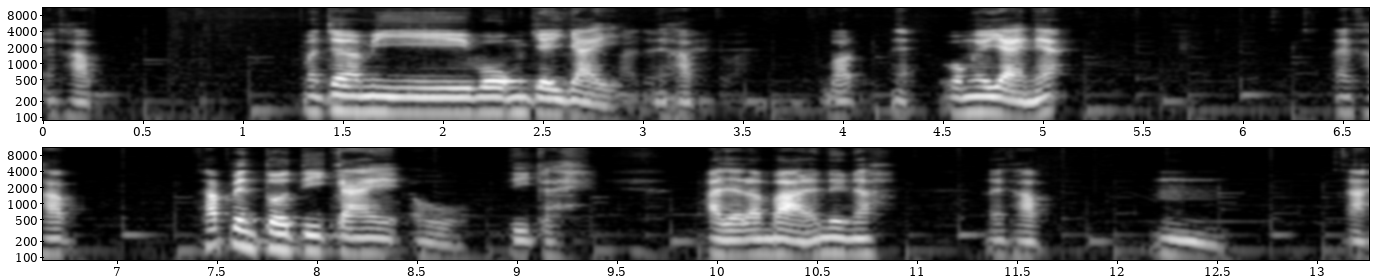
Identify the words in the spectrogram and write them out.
นะครับ มันจะมีวงใหญ่ ๆ นะครับบอสเนี่ยวงใหญ่ๆเนี้ยนะครับ ถ้าเป็นตัวตีไกลโอ้ตีไกลอาจจะลำบากนิดนึงนะนะครับ อืมอะ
